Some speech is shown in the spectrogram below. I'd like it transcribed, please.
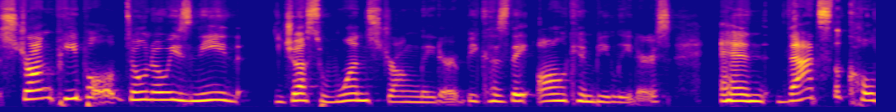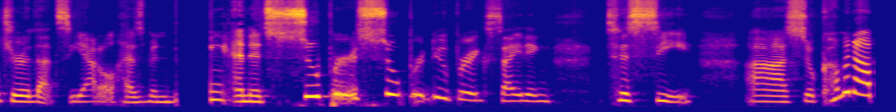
strong people don't always need just one strong leader because they all can be leaders. And that's the culture that Seattle has been building. And it's super, super duper exciting to see. Uh, so coming up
